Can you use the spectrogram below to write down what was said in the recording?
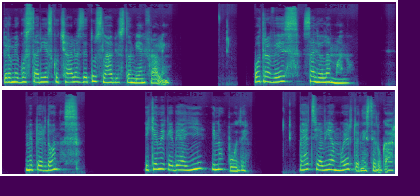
pero me gustaría escucharlos de tus labios también, Fraulein. Otra vez salió la mano. ¿Me perdonas? Y que me quedé allí y no pude. Betsy había muerto en este lugar.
